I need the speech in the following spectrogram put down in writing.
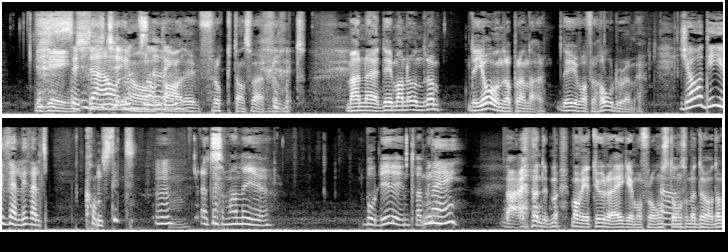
Games. Sit down, ja, någonting. Ja, det är fruktansvärt dumt. Men eh, det man undrar, det jag undrar på den där, det är ju varför Hodor är med. Ja det är ju väldigt, väldigt konstigt. Mm. mm. Eftersom han är ju, borde ju inte vara med. Nej. Nej men det, man vet ju hur det är i Game of Thrones. Ja. De som är döda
